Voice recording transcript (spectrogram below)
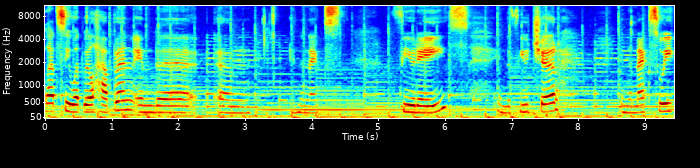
let's see what will happen in the um, in the next few days in the future in the next week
